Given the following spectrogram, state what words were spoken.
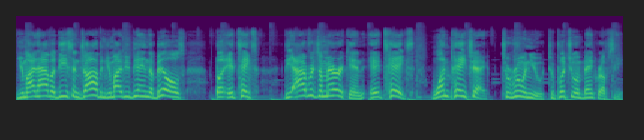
You might have a decent job and you might be paying the bills, but it takes the average American, it takes one paycheck to ruin you, to put you in bankruptcy.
